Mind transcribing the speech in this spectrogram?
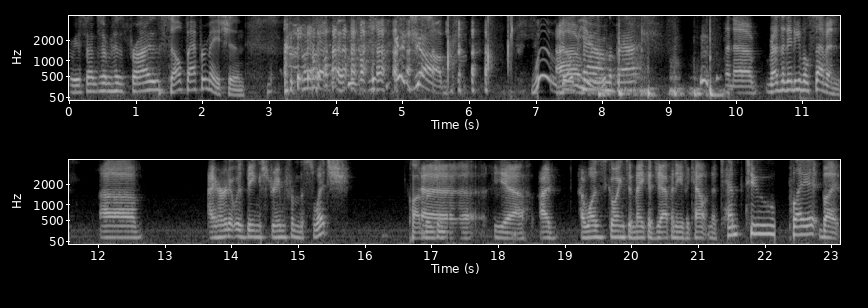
We sent him his prize. Self affirmation. Good job. Woo! Go Um, Pat on the back. And uh, Resident Evil Seven. Uh, I heard it was being streamed from the Switch. Cloud version. Uh, yeah, I I was going to make a Japanese account and attempt to play it, but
